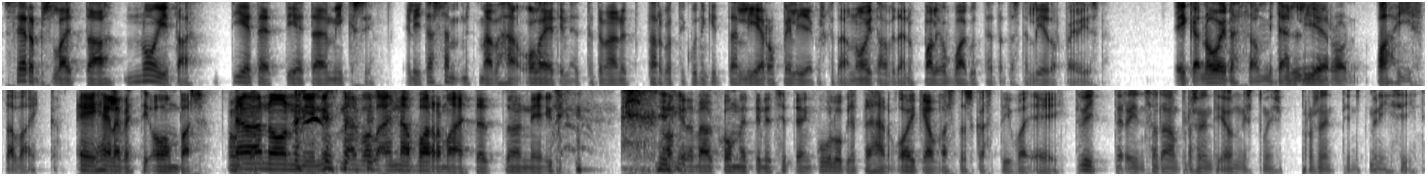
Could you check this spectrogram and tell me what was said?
Serbs laittaa noita, tieteet tietää miksi. Eli tässä nyt mä vähän oletin, että tämä nyt tarkoitti kuitenkin tätä lieropeliä, koska tämä noita on vetänyt paljon vaikutteita tästä lieropelistä. Eikä noidassa ole mitään lieron pahista vaikka. Ei helvetti, onpas. Tämä on niin, nyt mä en voi olla enää varma, että no niin, onko tämä kommentti nyt sitten, kuuluuko se tähän oikean vastauskastiin vai ei. Twitterin 100 prosentin onnistumisprosentti nyt meni siinä.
